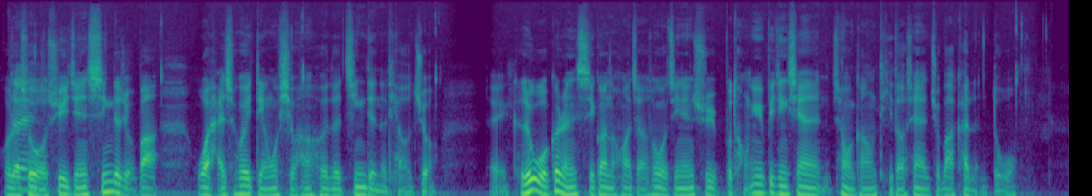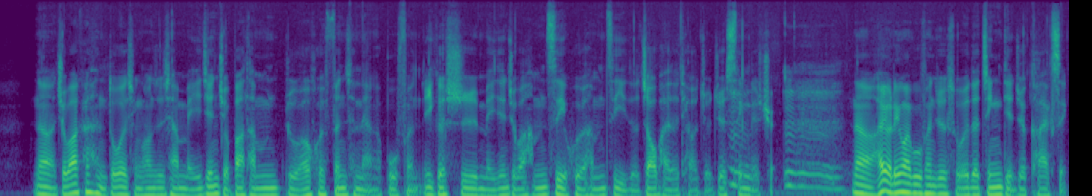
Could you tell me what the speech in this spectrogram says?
或者说我去一间新的酒吧，我还是会点我喜欢喝的经典的调酒。对，可是我个人习惯的话，假如说我今天去不同，因为毕竟现在像我刚刚提到，现在酒吧开很多。那酒吧开很多的情况之下，每一间酒吧他们主要会分成两个部分，一个是每间酒吧他们自己会有他们自己的招牌的调酒，就是 signature。嗯嗯嗯。那还有另外一部分就是所谓的经典，就是 classic。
